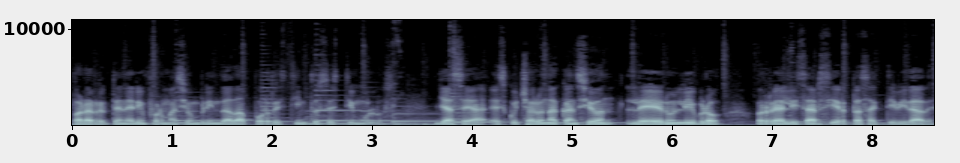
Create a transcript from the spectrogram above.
para retener información brindada por distintos estímulos, ya sea escuchar una canción, leer un libro o realizar ciertas actividades.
